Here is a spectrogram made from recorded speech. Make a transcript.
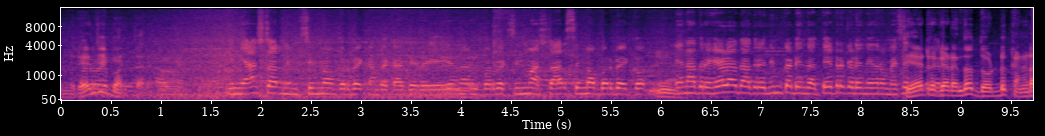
ಒಂದು ರೇಂಜಿಗೆ ಬರ್ತಾರೆ. ಇನ್ನು ಯಾವ ಸ್ಟಾರ್ ನಿಮ್ಮ ಸಿನಿಮಾ ಬರ್ಬೇಕಂತ ಕಾದಿರಿ ಏನಾದ್ರು ಬರ್ಬೇಕು ಸಿನಿಮಾ ಸ್ಟಾರ್ ಸಿನಿಮಾ ಬರಬೇಕು. ಏನಾದ್ರು ಹೇಳೋದಾದ್ರೆ ನಿಮ್ಮ ಕಡೆಯಿಂದ ಥಿಯೇಟರ್ ಕಡೆಯಿಂದ ಏನಾದ್ರು ಮೆಸೇಜ್ ಥಿಯೇಟರ್ ಕಡೆಯಿಂದ ದೊಡ್ಡ ಕನ್ನಡ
